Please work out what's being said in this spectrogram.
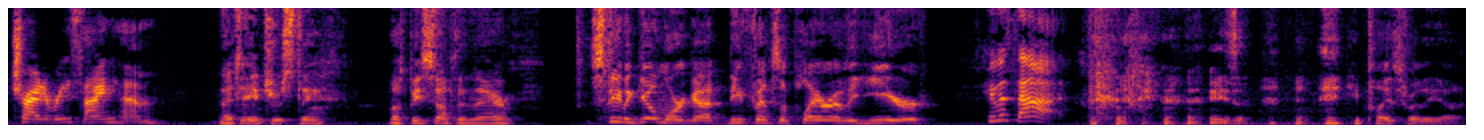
try to re-sign him. That's interesting. Must be something there. Stephon Gilmore got Defensive Player of the Year. Who is that? He's a he plays for the uh,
